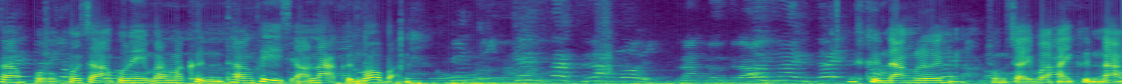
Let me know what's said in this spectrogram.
ทางผู้สร้างผู้นี้มามาขึ้นทางพี่เอาหน้าขึ้นบ่บัดนี้ Kinh ta răng rồi รังเลยก็ได้ Ôi này đây ขึ้นนั่งเลยสงสัยว่าให้ขึ้นนั่ง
